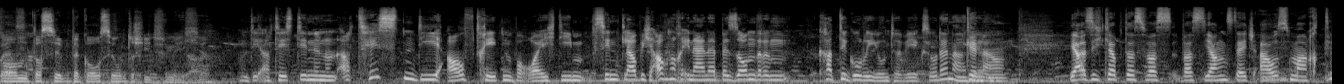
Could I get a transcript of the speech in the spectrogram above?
Und das ist eben der große Unterschied für mich. Ja. Und die Artistinnen und Artisten, die auftreten bei euch, die sind, glaube ich, auch noch in einer besonderen Kategorie unterwegs, oder? Nadia? Genau. Ja, also ich glaube, das, was, was Young Stage ausmacht,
